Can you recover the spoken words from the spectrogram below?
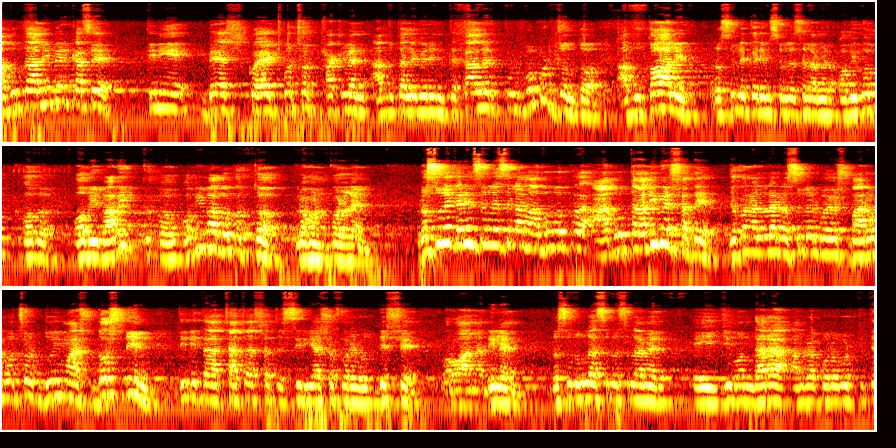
আবু তালিবের কাছে তিনি বেশ কয়েক বছর থাকলেন। আবু তালিবের ইন্তেকালের পূর্ব পর্যন্ত আবু তালিব রসুল করিম সাল্লাহ সাল্লামের অভিভাবক অভিভাবিক অভিভাবকত্ব গ্রহণ করলেন। রসুল করিম সাল্লাহ সাল্লাম আবু আবু তালিবের সাথে যখন আল্লাহ রসুলের বয়স বারো বছর, দুই মাস, দশ দিন, তিনি তার চাচার সাথে সিরিয়া সফরের উদ্দেশ্যে রওনা দিলেন। রসুল্লাহ সাল্লামের এই জীবন দ্বারা আমরা পরবর্তীতে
